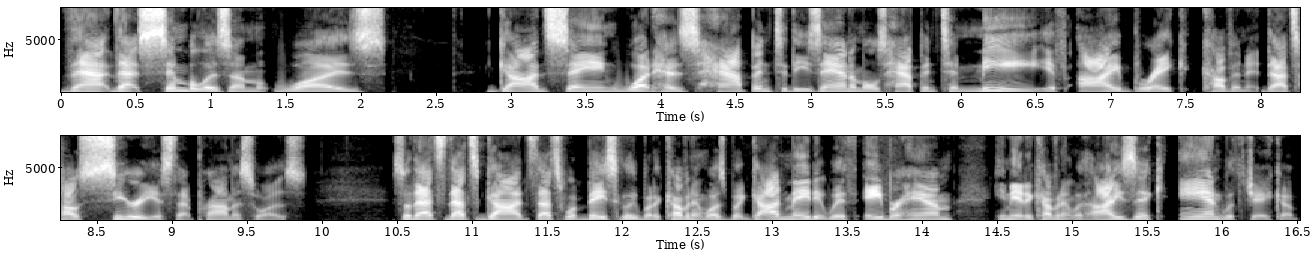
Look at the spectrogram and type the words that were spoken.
That that symbolism was God saying what has happened to these animals happened to me if I break covenant. That's how serious that promise was. So that's that's God's that's what basically what a covenant was, but God made it with Abraham, he made a covenant with Isaac and with Jacob.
